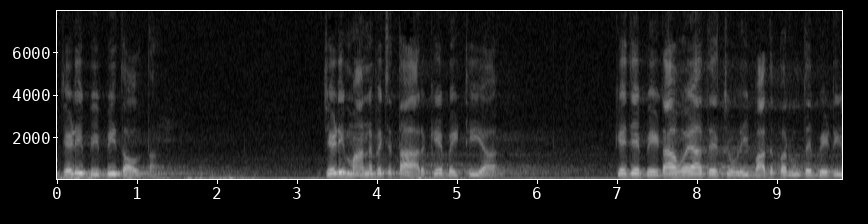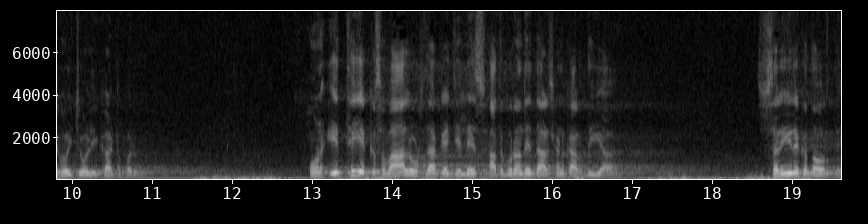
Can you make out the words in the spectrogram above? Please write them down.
ਜਿਹੜੀ ਬੀਬੀ ਦੌਲਤਾਂ ਜਿਹੜੀ ਮਨ ਵਿੱਚ ਧਾਰ ਕੇ ਬੈਠੀ ਆ ਕਿ ਜੇ ਬੇਟਾ ਹੋਇਆ ਤੇ ਝੋਲੀ ਵੱਧ ਭਰੂ ਤੇ ਬੇਟੀ ਹੋਈ ਝੋਲੀ ਘੱਟ ਭਰੂ। ਹੁਣ ਇੱਥੇ ਇੱਕ ਸਵਾਲ ਉੱਠਦਾ ਕਿ ਜਿੱਲੇ ਸਤਿਗੁਰਾਂ ਦੇ ਦਰਸ਼ਨ ਕਰਦੀ ਆ, ਸਰੀਰਕ ਤੌਰ ਤੇ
